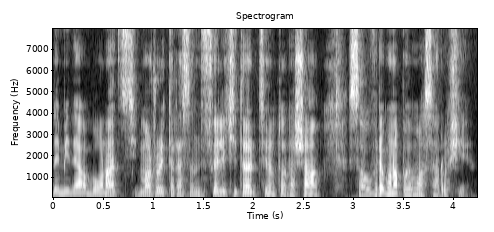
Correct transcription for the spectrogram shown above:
100.000 de abonați, majoritatea sunt felicitări, ținut tot așa, sau vrem înapoi masa roșie.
